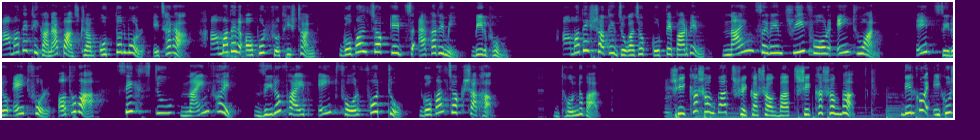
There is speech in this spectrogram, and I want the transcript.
আমাদের ঠিকানা পাঁচগ্রাম উত্তর মোড়। এছাড়া আমাদের অপর প্রতিষ্ঠান গোপালচক কিডস একাডেমি, বীরভূম। আমাদের সাথে যোগাযোগ করতে পারবেন nine seven three four eight one, eight zero eight four অথবা six two nine five zero five eight four four two Gopalchak শাখা। ধন্যবাদ। শিক্ষা সংবাদ শিক্ষা সংবাদ শিক্ষা সংবাদ। দীর্ঘ একুশ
